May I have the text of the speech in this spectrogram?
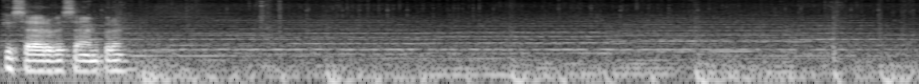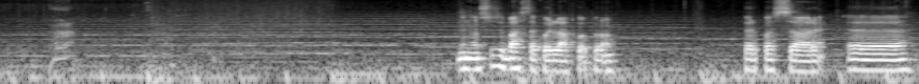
Che serve sempre so se basta quell'acqua però per passare eh...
